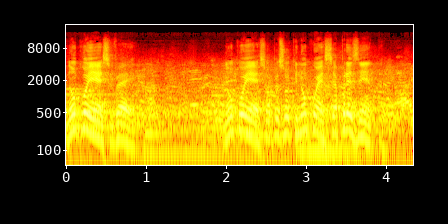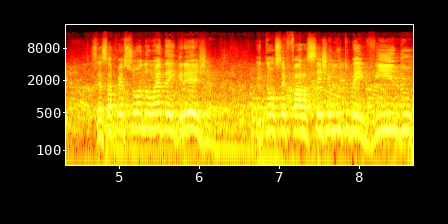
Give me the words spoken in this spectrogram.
Não conhece, velho. Não conhece. Uma pessoa que não conhece, se apresenta. Se essa pessoa não é da igreja, então você fala, seja muito bem-vindo.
